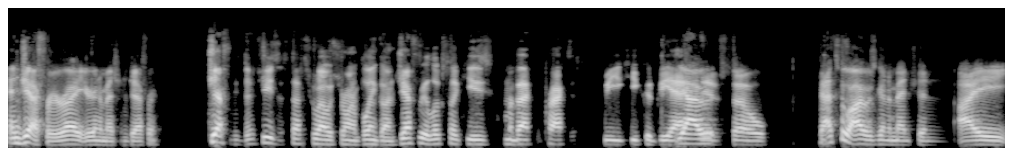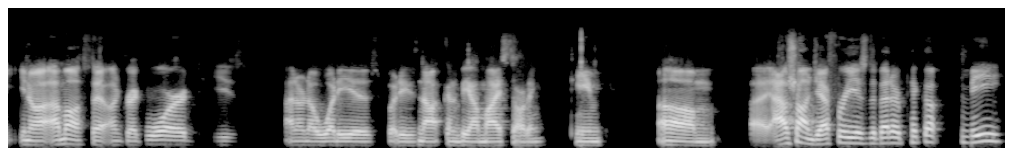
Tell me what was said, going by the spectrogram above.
and Jeffery, right? You're going to mention Jeffery. Jeffery. Jesus, that's who I was drawing a blank on. Jeffery looks like he's coming back to practice this week. He could be Yeah, active. would- so That's who I was going to mention. I, you know, I'm all set on Greg Ward. He's, I don't know what he is, but he's not going to be on my starting team. Um, uh, Alshon Jeffery is the better pickup to me.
